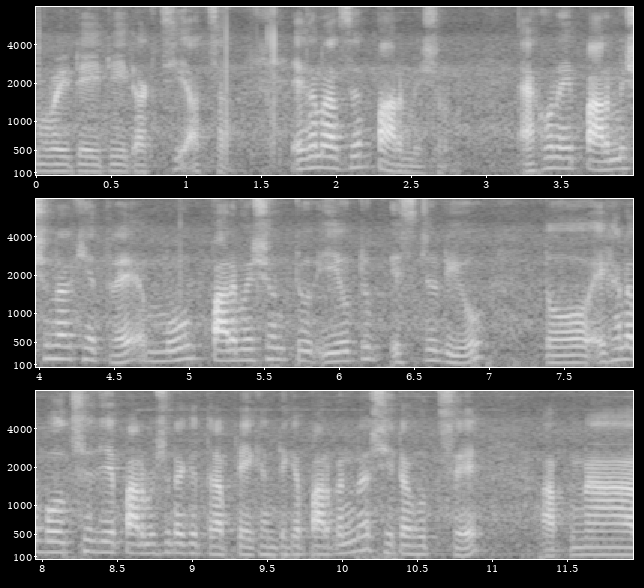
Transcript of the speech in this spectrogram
আমরা এটা এটাই রাখছি। আচ্ছা এখানে আছে পারমিশন এখন এই পারমিশনের ক্ষেত্রে move permission to YouTube studio তো এখানে বলছে যে পারমিশনের ক্ষেত্রে আপনি এখান থেকে পারবেন না। সেটা হচ্ছে আপনার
